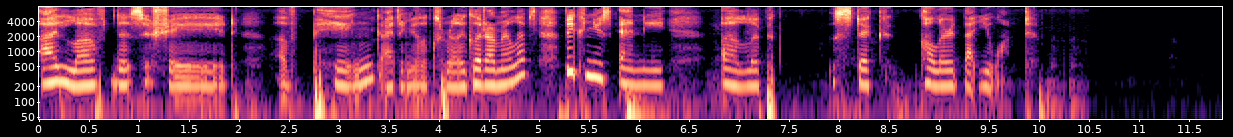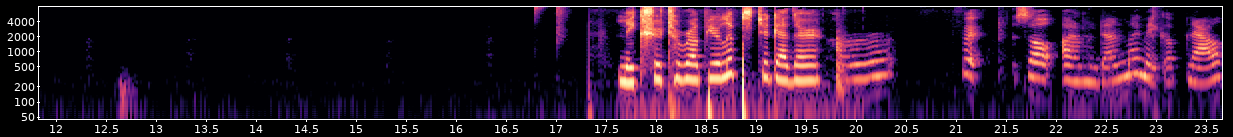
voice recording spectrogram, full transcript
I love this shade of pink. I think it looks really good on my lips. But you can use any uh, lipstick color that you want. Make sure to rub your lips together. Perfect. so I'm done my makeup now.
